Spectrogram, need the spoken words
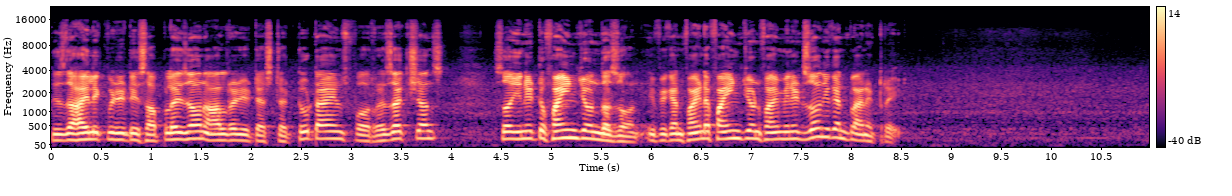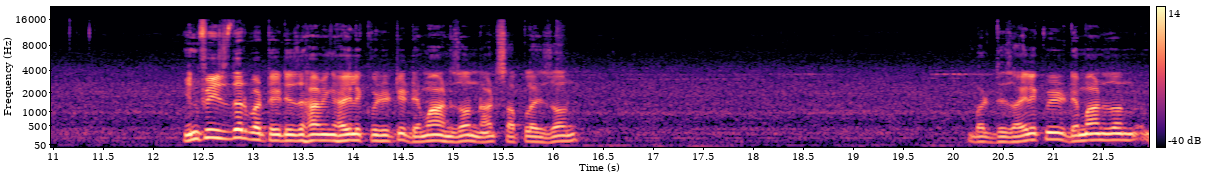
This is the high liquidity supply zone already tested two times for rejections. So you need to fine tune the zone. If you can find a fine tuned 5 minute zone, you can plan a trade. Infy is there, but it is having high liquidity demand zone, not supply zone. But this high liquidity demand zone,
